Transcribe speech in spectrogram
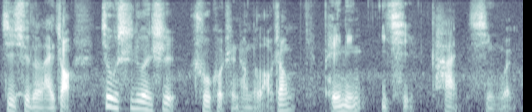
继续的来找就事论事、出口成章的老张陪您一起看新闻。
